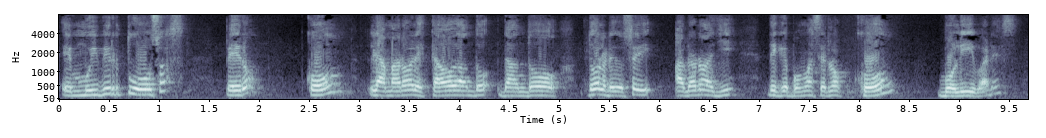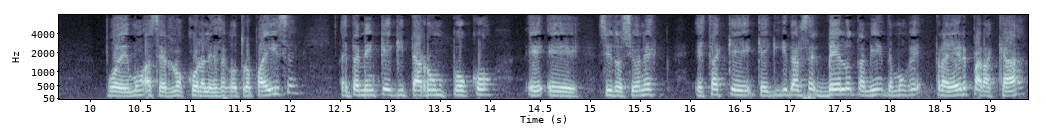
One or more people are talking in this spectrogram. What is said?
eh, muy virtuosas, pero con la mano del Estado dando, dando dólares. Hablaron allí de que podemos hacerlo con bolívares, podemos hacerlo con alianza con otros países. Hay también que quitar un poco eh, eh, situaciones, estas que, que, hay que quitarse el velo también, tenemos que traer para acá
